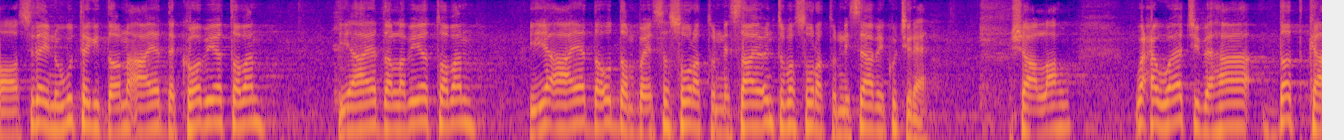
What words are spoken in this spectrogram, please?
oo sidaynu ugu tegi doonno aayadda koob iyo toban iyo aayadda labiyo toban iyo aayadda u dambaysa suuratu nisaa oo intuba suuratu nisaa bay ku jiraan insha allahu. Waxa waajib ahaa dadka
